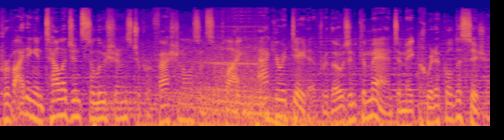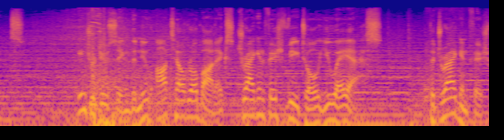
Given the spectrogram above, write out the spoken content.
providing intelligent solutions to professionals and supplying accurate data for those in command to make critical decisions. Introducing the new Autel Robotics Dragonfish VTOL UAS. The Dragonfish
